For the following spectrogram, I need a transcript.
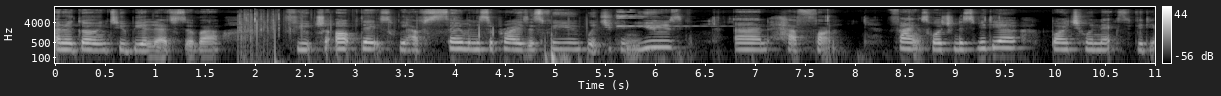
And are going to be alerted of our future updates. We have so many surprises for you, which you can use and have fun. Thanks for watching this video. Bye to our next video.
